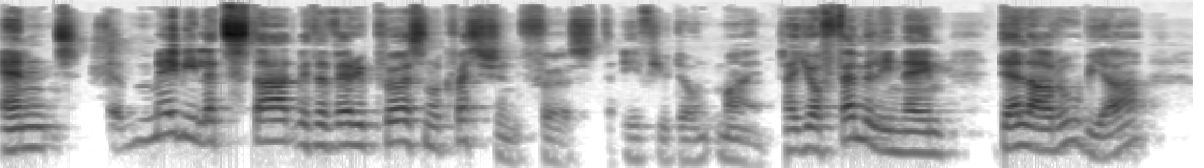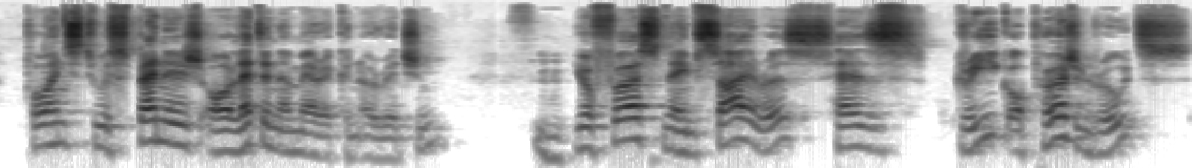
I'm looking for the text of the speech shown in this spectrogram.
And uh, maybe let's start with a very personal question first, if you don't mind. Your family name, de la Rubia, points to a Spanish or Latin American origin. Mm-hmm. Your first name, Cyrus, has Greek or Persian roots,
